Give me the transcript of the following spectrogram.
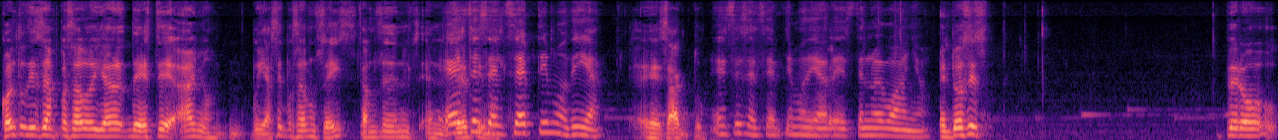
¿Cuántos días han pasado ya de este año? Pues ya se pasaron 6. Estamos en, el- en el Este es el séptimo día. Exacto. Este es el séptimo día de este nuevo año. Entonces, pero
